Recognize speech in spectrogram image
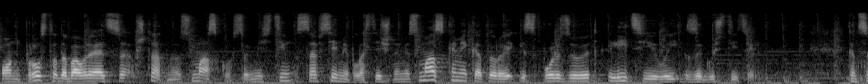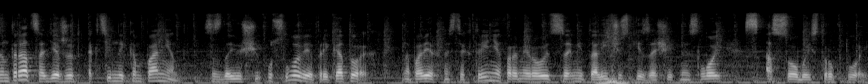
Он просто добавляется в штатную смазку, совместим со всеми пластичными смазками, которые используют литиевый загуститель. Концентрат содержит активный компонент, создающий условия, при которых на поверхностях трения формируется металлический защитный слой с особой структурой.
